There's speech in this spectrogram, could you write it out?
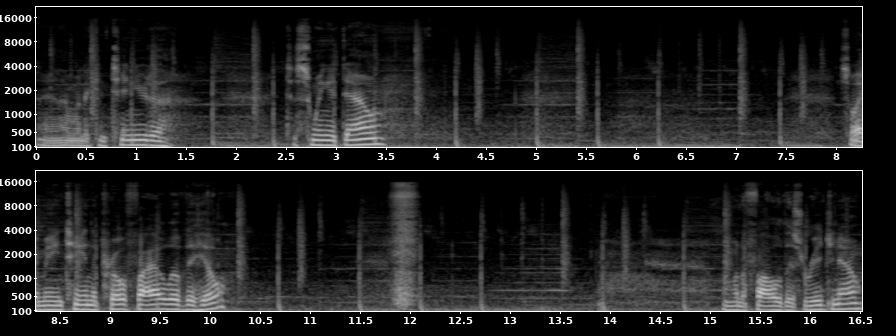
And I'm gonna continue to, to swing it down. So I maintain the profile of the hill. I'm going to follow this ridge now.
